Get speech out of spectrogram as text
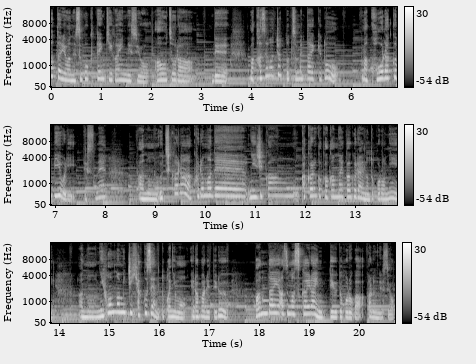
あたりはねすごく天気がいいんですよ。青空で、まあ、風はちょっと冷たいけどまあ行楽日和ですね。あのうちから車で2時間かかるかかかんないかぐらいのところにあの日本の道100選とかにも選ばれてるバンダイアズマスカイラインっていうところがあるんですよ。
